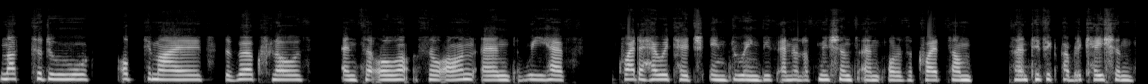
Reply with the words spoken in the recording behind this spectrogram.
not to do, optimize the workflows and so on. And we have quite a heritage in doing these analog missions and also quite some scientific publications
